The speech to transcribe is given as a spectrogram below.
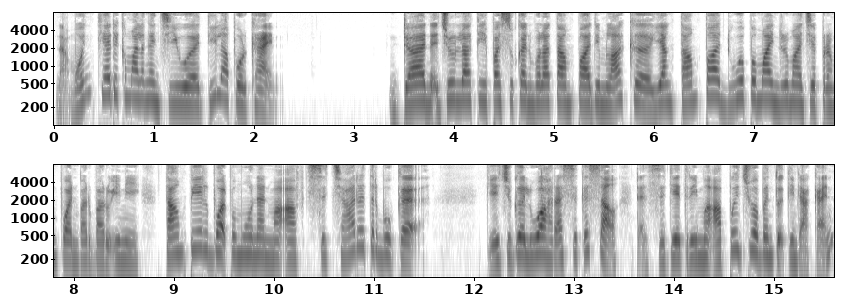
namun tiada kemalangan jiwa dilaporkan. Dan jurulatih pasukan bola tampar di Melaka yang tanpa dua pemain remaja perempuan baru-baru ini tampil buat permohonan maaf secara terbuka. Dia juga luah rasa kesal dan sedia terima apa jua bentuk tindakan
